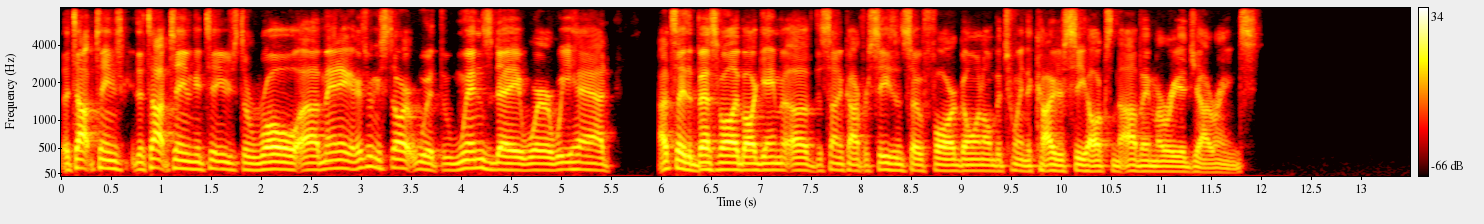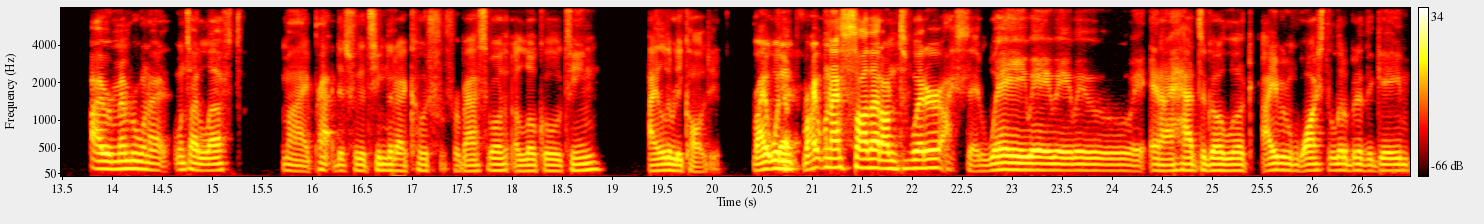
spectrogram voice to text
the top teams. The top team continues to roll. Uh, Manny, I guess we can start with Wednesday, where we had, I'd say, the best volleyball game of the Sun Conference season so far, going on between the Keiser Seahawks and the Ave Maria Gyrenes. I remember when I once I left my practice for the team that I coached for, for basketball, a local team, I literally called you. Right when Yeah. right when I saw that on Twitter, I said, wait, wait, wait, wait, wait, wait. And I had to go look. I even watched a little bit of the game.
